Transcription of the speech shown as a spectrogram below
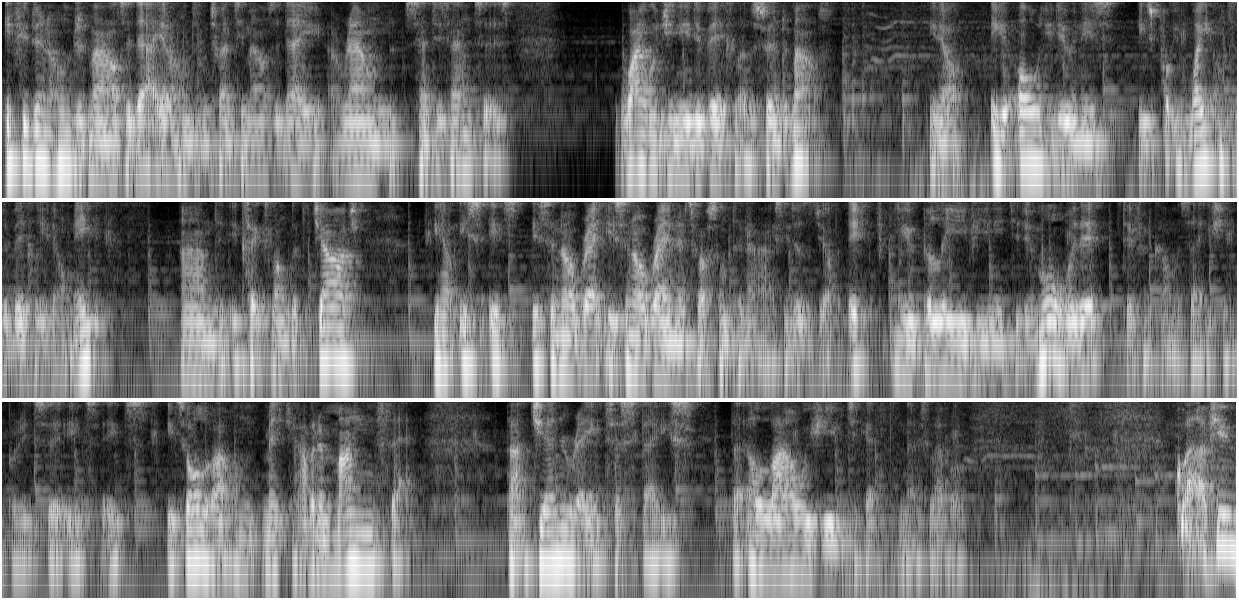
If you're doing 100 miles a day or 120 miles a day around city centres, why would you need a vehicle at a certain miles? You know, all you're doing is is putting weight onto the vehicle you don't need, and it takes longer to charge. You know, it's it's it's a no brainer. It's a no brainer to have something that actually does the job. If you believe you need to do more with it, different conversation. But it's it's it's it's all about making having a mindset that generates a space that allows you to get to the next level. Quite a few,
